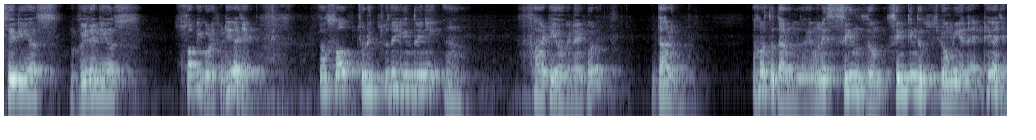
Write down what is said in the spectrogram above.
সিরিয়াস ভিলেনিয়াস সবই করেছে, ঠিক আছে? তো সব চরিত্রতেই কিন্তু ইনি ফাটিয়ে অভিনয় করে। দারুণ। আমার তো দারুণ লাগে। মানে সিন জম সিন কিন্তু জমিয়ে দেয়, ঠিক আছে?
